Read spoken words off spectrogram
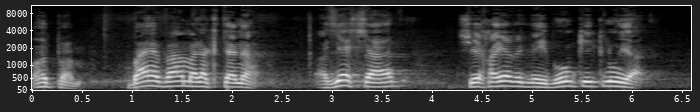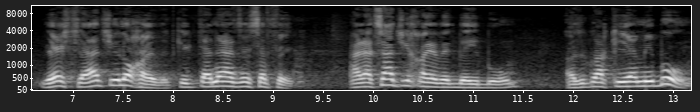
עוד פעם, בא יבם על הקטנה, אז יש צד שהיא חייבת בייבום כי היא קנויה, ויש צד שהיא לא חייבת, כי קטנה זה ספק. על הצד שהיא חייבת בייבום, אז הוא כבר קיים ייבום,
